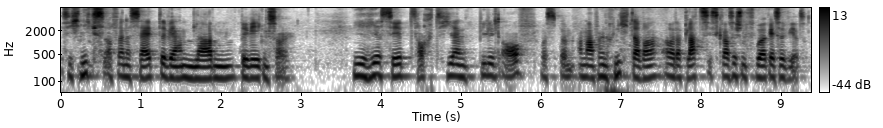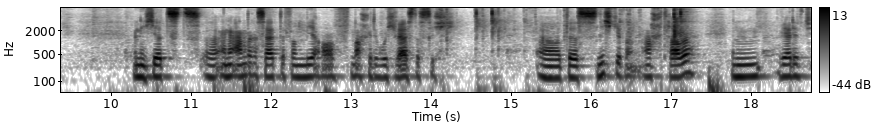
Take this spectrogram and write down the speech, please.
sich nichts auf einer Seite während dem Laden bewegen soll. Wie ihr hier seht, taucht hier ein Bild auf, was beim, am Anfang noch nicht da war, aber der Platz ist quasi schon vorreserviert. Wenn ich jetzt äh, eine andere Seite von mir aufmache, wo ich weiß, dass ich äh, das nicht gemacht habe, dann werdet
